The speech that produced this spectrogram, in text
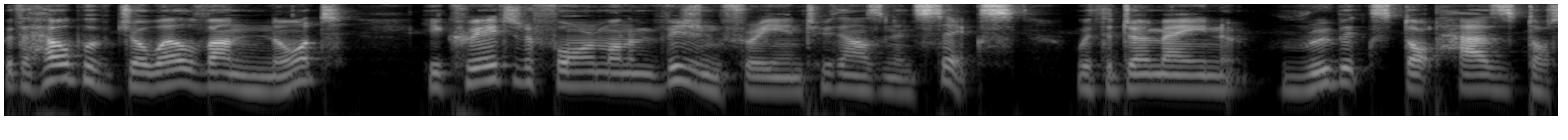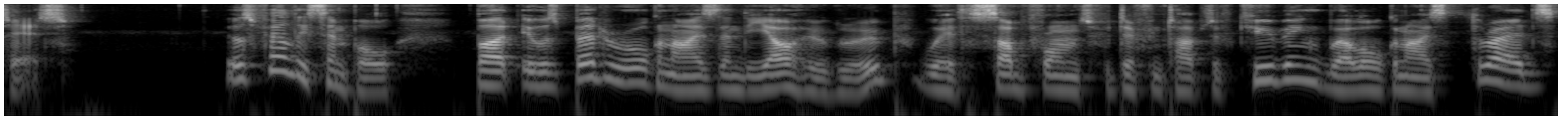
With the help of Joël van Noort, he created a forum on InvisionFree in 2006 with the domain rubix.has.it. It was fairly simple, but it was better organized than the Yahoo group, with subforums for different types of cubing, well organized threads,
